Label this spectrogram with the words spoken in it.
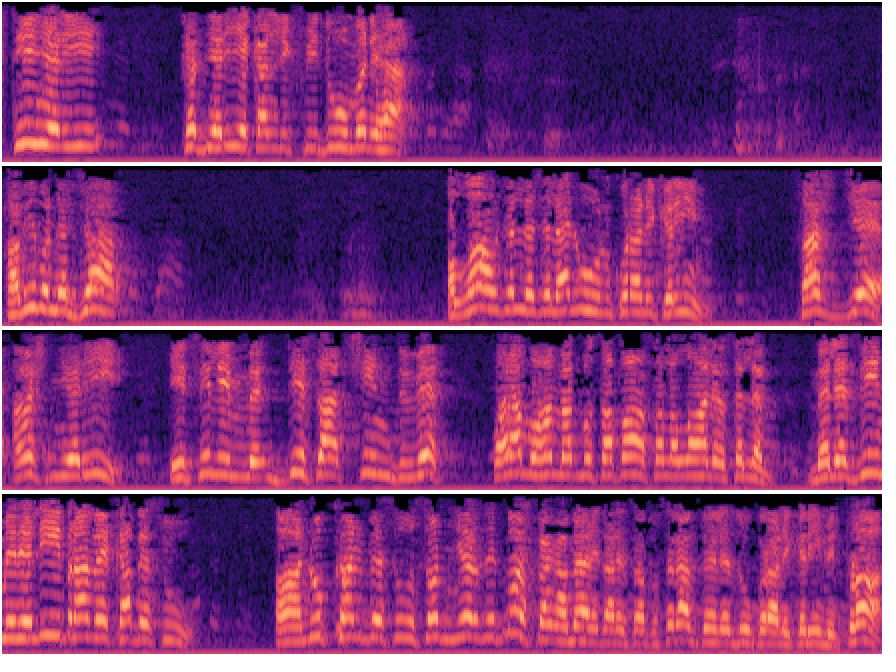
Këtij njeri, këtë njeri e kanë likvidu menjëherë. Habibu Nexhar, Allahu xhel-le xhelaluhu në Kurani Kerim, thash dje, është njeri, i cili me disa qind vetë, para Muhammed Mustafa sallallahu alaihi wasallam me leximin e librave ka besu a nuk kanë besu sot njerëzit mas Pejgamberit alaihi salatu wasallam tu e lexu Kurani Kerimin pra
